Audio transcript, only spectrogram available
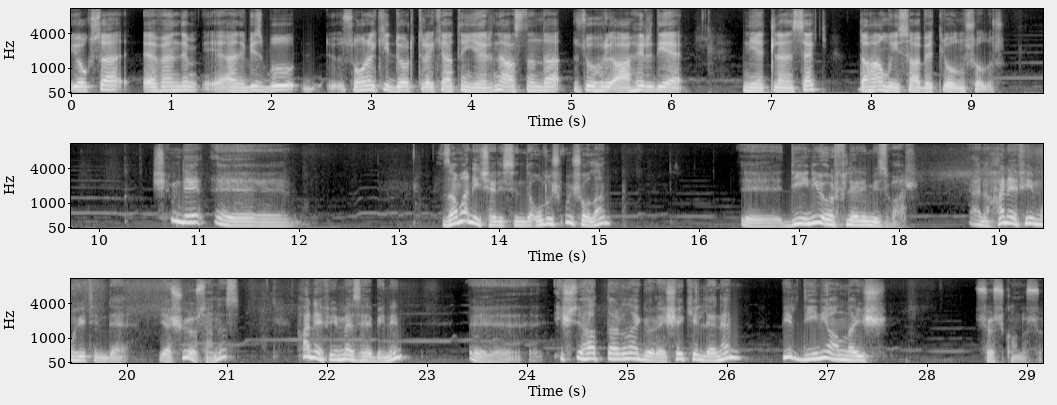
yoksa efendim yani biz bu sonraki dört rekatın yerine aslında zuhri ahir diye niyetlensek daha mı isabetli olmuş olur? Şimdi e, zaman içerisinde oluşmuş olan e, dini örflerimiz var. Yani Hanefi muhitinde yaşıyorsanız Hanefi mezhebinin e, iştihatlarına göre şekillenen bir dini anlayış söz konusu.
